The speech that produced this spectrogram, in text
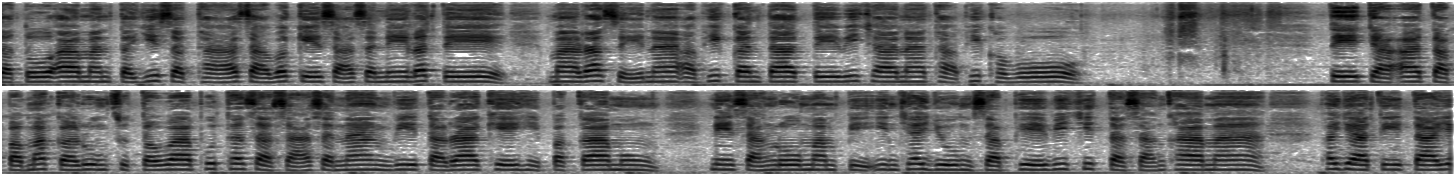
ตโตอามันตยิสัทธาสาวเกสาสเนระเต มาราเสนาอภิกันตาเตวิชานาถาภิขโว เตจะอาตปะมะกะรุงสุตตวาพุทธศาสาสนังวีตราเคหิปกามุง เนสังโรมัมปีอินชยุงสัพเพวิชิตตสังคามา พยาตีตาย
